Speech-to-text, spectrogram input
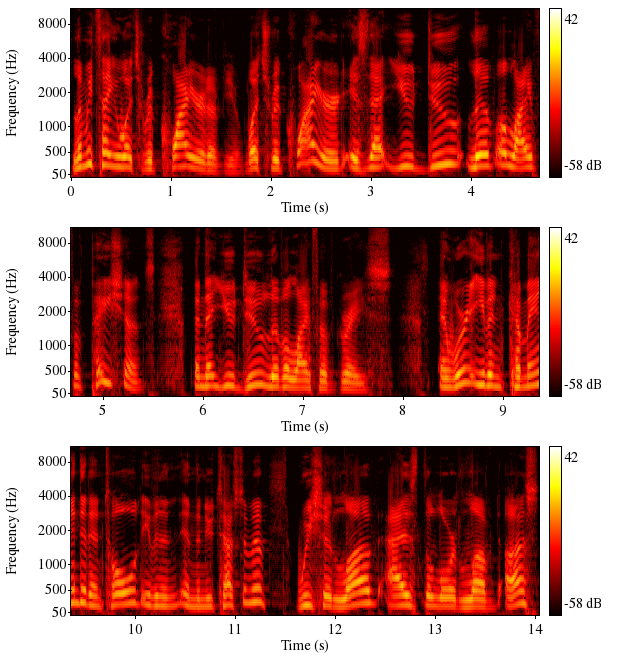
let me tell you what's required of you. What's required is that you do live a life of patience and that you do live a life of grace. And we're even commanded and told, even in, in, the New Testament, we should love as the Lord loved us,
